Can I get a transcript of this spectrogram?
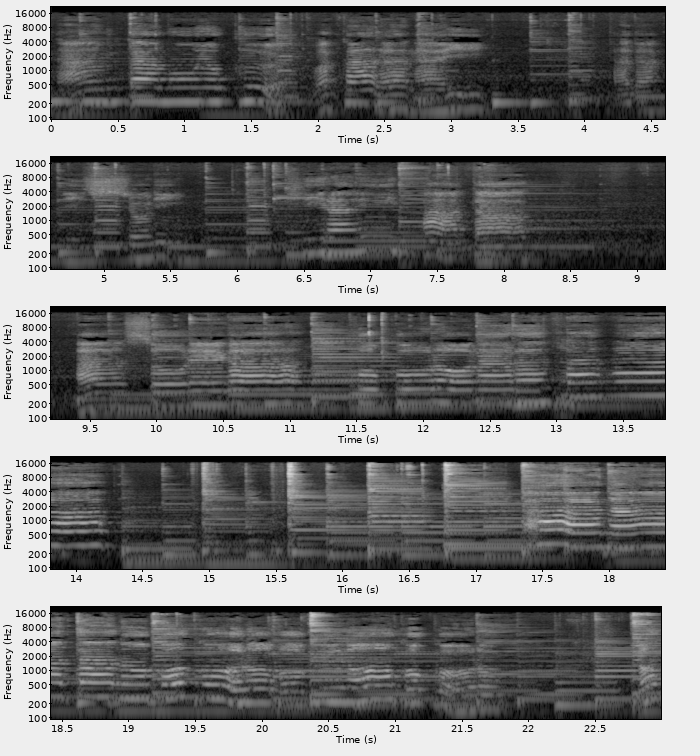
なんかもよくわからない。ただ一緒に開いた。あそれが心ならばあなたの心僕の心。どっ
